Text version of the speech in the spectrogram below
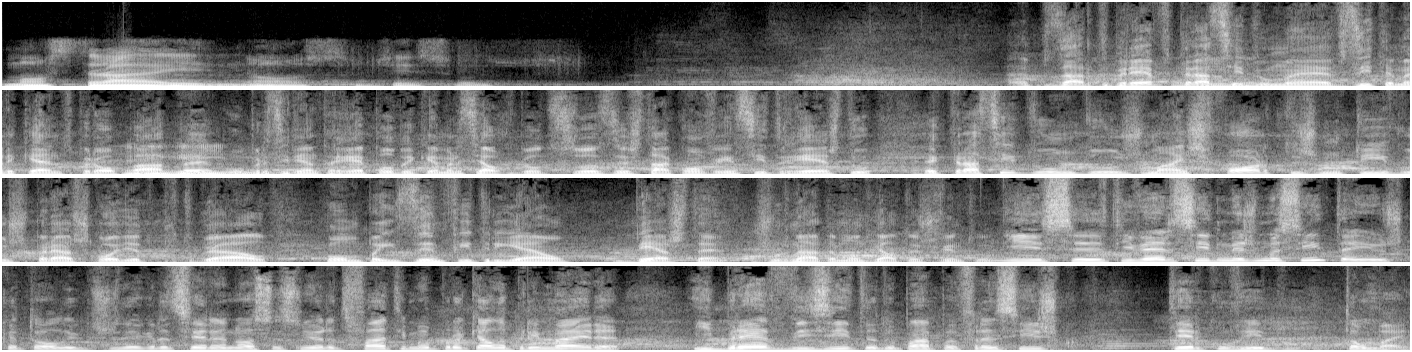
mostrai-nos Jesus. Apesar de breve, terá sido uma visita marcante para o Papa. O Presidente da República, Marcelo Rebelo de Sousa, está convencido, de resto, que terá sido um dos mais fortes motivos para a escolha de Portugal como país anfitrião desta Jornada Mundial da Juventude. E se tiver sido mesmo assim, tem os católicos de agradecer a Nossa Senhora de Fátima por aquela primeira e breve visita do Papa Francisco ter corrido tão bem.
